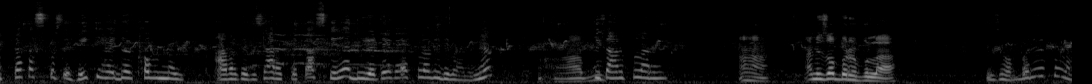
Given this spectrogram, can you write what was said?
একটা কাজ করছে হেইটি হাই দেওয়ার খবর নাই। আবার কইতেছে আর একটা কাজ করে দুইটা টাকা এক লগে দিবানি না? হ্যাঁ তুই কার পোলা রে? আমি জব্বরের বলা জব্বারের পোলা?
